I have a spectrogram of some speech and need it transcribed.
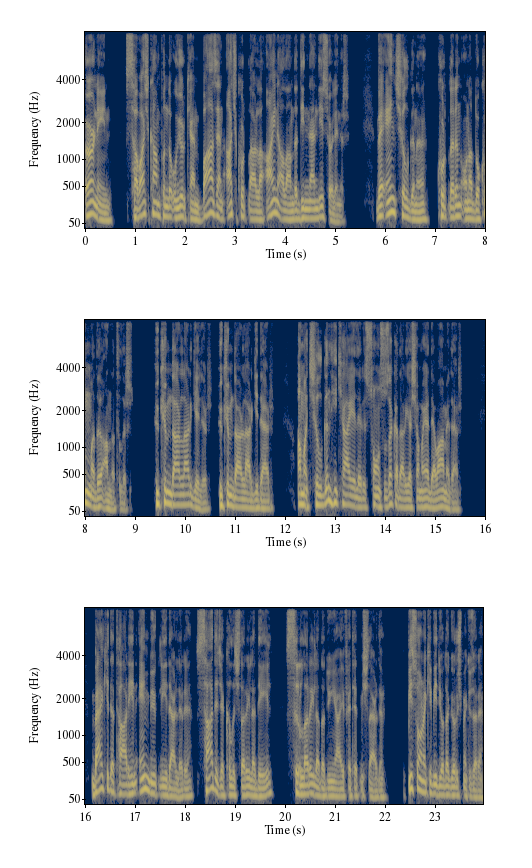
Örneğin, savaş kampında uyurken bazen aç kurtlarla aynı alanda dinlendiği söylenir. Ve en çılgını, kurtların ona dokunmadığı anlatılır. Hükümdarlar gelir, hükümdarlar gider. Ama çılgın hikayeleri sonsuza kadar yaşamaya devam eder. Belki de tarihin en büyük liderleri sadece kılıçlarıyla değil, sırlarıyla da dünyayı fethetmişlerdi. Bir sonraki videoda görüşmek üzere.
